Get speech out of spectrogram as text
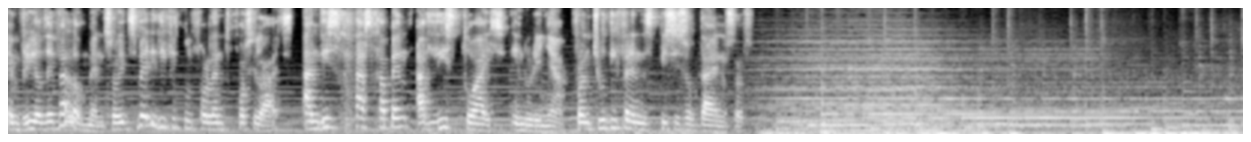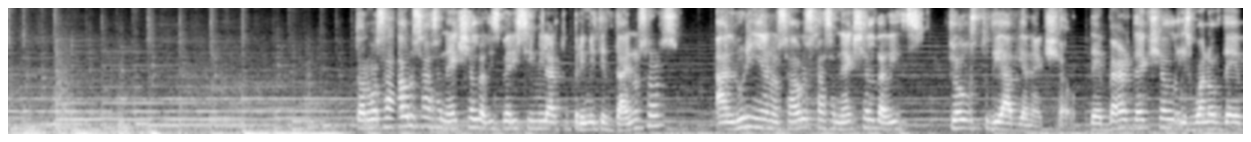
embryo development, so it's very difficult for them to fossilize. And this has happened at least twice in Lourinhã from two different species of dinosaurs. Torvosaurus has an eggshell that is very similar to primitive dinosaurs, and Lourinhanosaurus has an eggshell that is close to the avian eggshell. The bird eggshell is one of the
